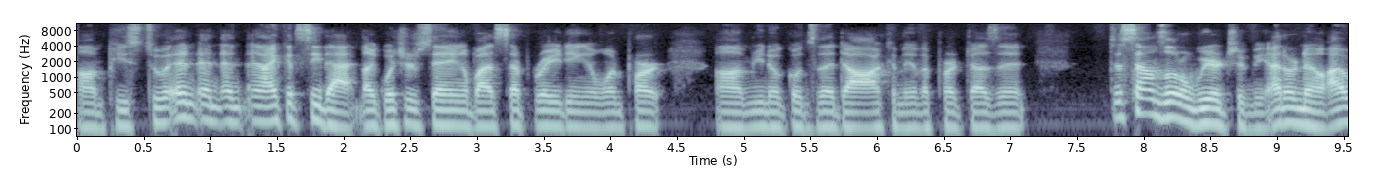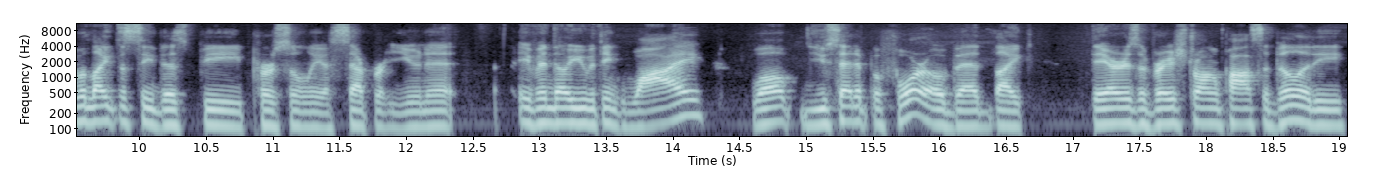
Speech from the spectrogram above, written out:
um piece to it and and and, and i could see that like what you're saying about separating and one part um you know goes to the dock and the other part doesn't just sounds a little weird to me. I don't know. I would like to see this be personally a separate unit, even though you would think why. Well, you said it before, Obed. Like there is a very strong possibility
